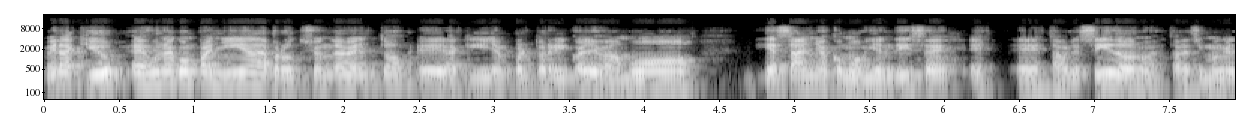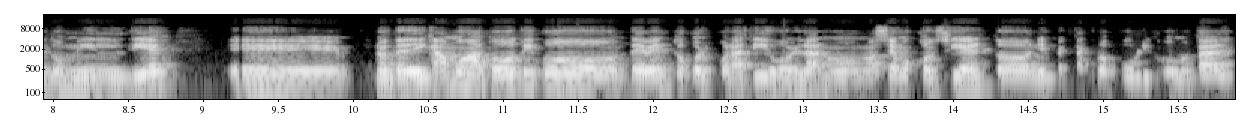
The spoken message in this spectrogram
Mira, Cube es una compañía de producción de eventos. Eh, aquí ya en Puerto Rico llevamos 10 años, como bien dice, este, establecido, nos establecimos en el 2010. Eh, nos dedicamos a todo tipo de eventos corporativos, ¿verdad? No, no hacemos conciertos ni espectáculos públicos como tal,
